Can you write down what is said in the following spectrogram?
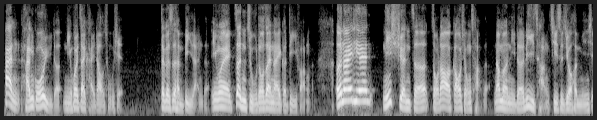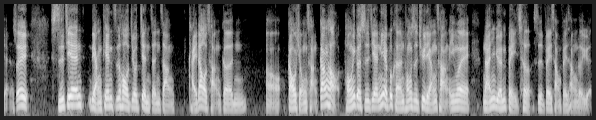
看韩国语的，你会在凯道出现，这个是很必然的，因为正主都在那一个地方。而那一天你选择走到高雄场了，那么你的立场其实就很明显了。所以时间两天之后就见真章，凯道场跟哦高雄场刚好同一个时间，你也不可能同时去两场，因为南辕北辙是非常非常的远。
